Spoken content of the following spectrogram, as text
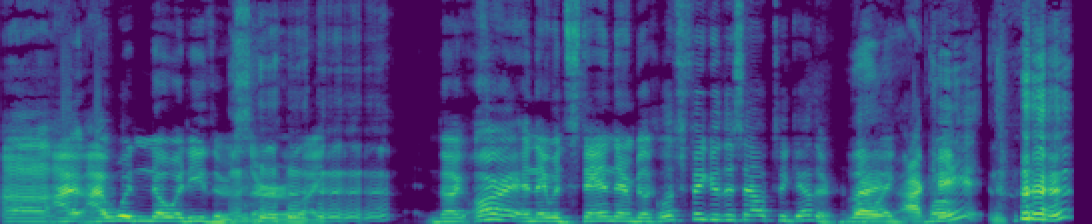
uh, I, I wouldn't know it either, sir. Like, like, all right. And they would stand there and be like, let's figure this out together. I'm like, I can't.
